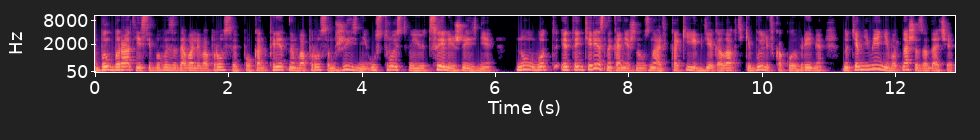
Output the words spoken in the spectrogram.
был бы рад, если бы вы задавали вопросы по конкретным вопросам жизни, устройства ее, целей жизни. Ну вот это интересно, конечно, узнать, какие где галактики были, в какое время. Но тем не менее, вот наша задача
